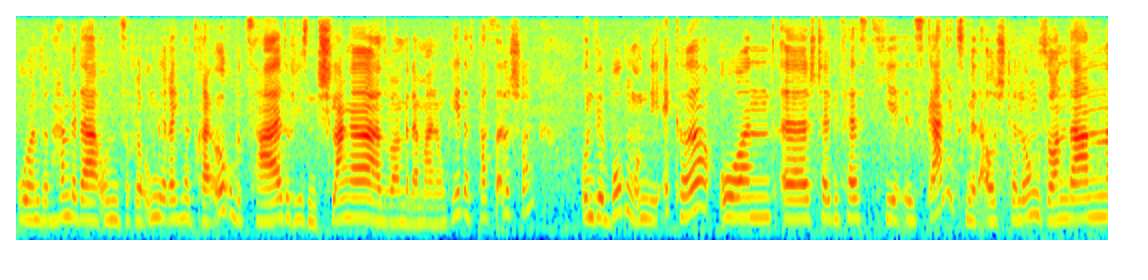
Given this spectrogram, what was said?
und dann haben wir da unsere umgerechnet 3 Euro bezahlt, Riesenschlange, also waren wir der Meinung, okay, das passt alles schon. Und wir bogen um die Ecke und äh, stellten fest, hier ist gar nichts mit Ausstellung, sondern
